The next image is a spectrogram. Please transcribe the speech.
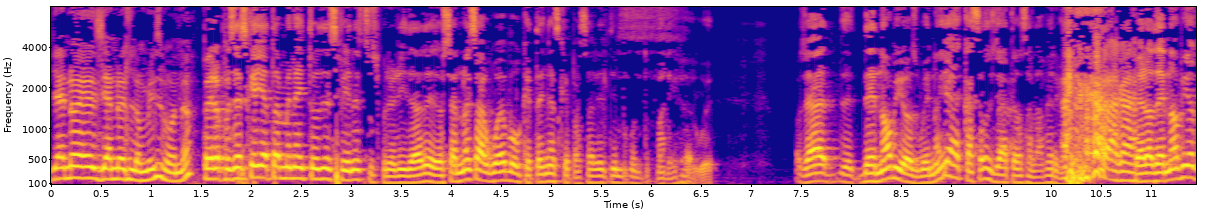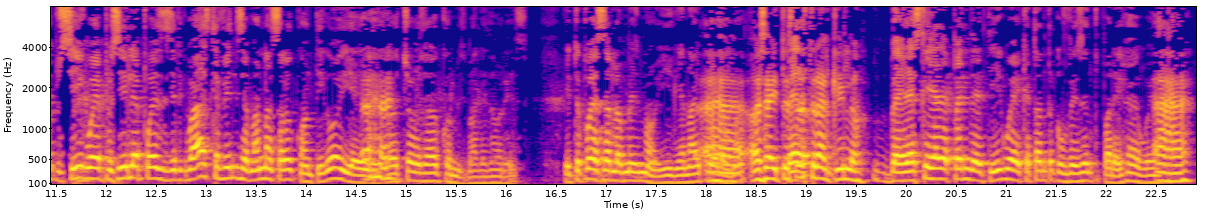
ya no es, ya no es lo mismo, ¿no? Pero pues es que ya también ahí tú defines tus prioridades. O sea, no es a huevo que tengas que pasar el tiempo con tu pareja, güey. O sea, de, de novios, güey, ¿no? Ya casados ya te vas a la verga. güey. Pero de novios, pues sí, güey, pues sí le puedes decir, va, este fin de semana salgo contigo y el ocho salgo con mis valedores. Y tú puedes hacer lo mismo y ya no hay problema. Ajá, o sea, y tú Pero- estás tranquilo. Pero es que ya depende de ti, güey, qué tanto confías en tu pareja, güey. Ajá.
